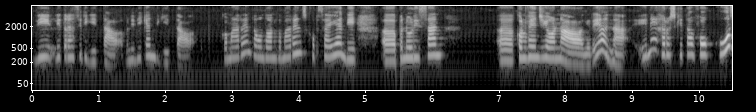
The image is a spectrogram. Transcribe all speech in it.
di literasi digital, pendidikan digital. Kemarin tahun-tahun kemarin skop saya di uh, penulisan uh, konvensional gitu ya. Nah, ini harus kita fokus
